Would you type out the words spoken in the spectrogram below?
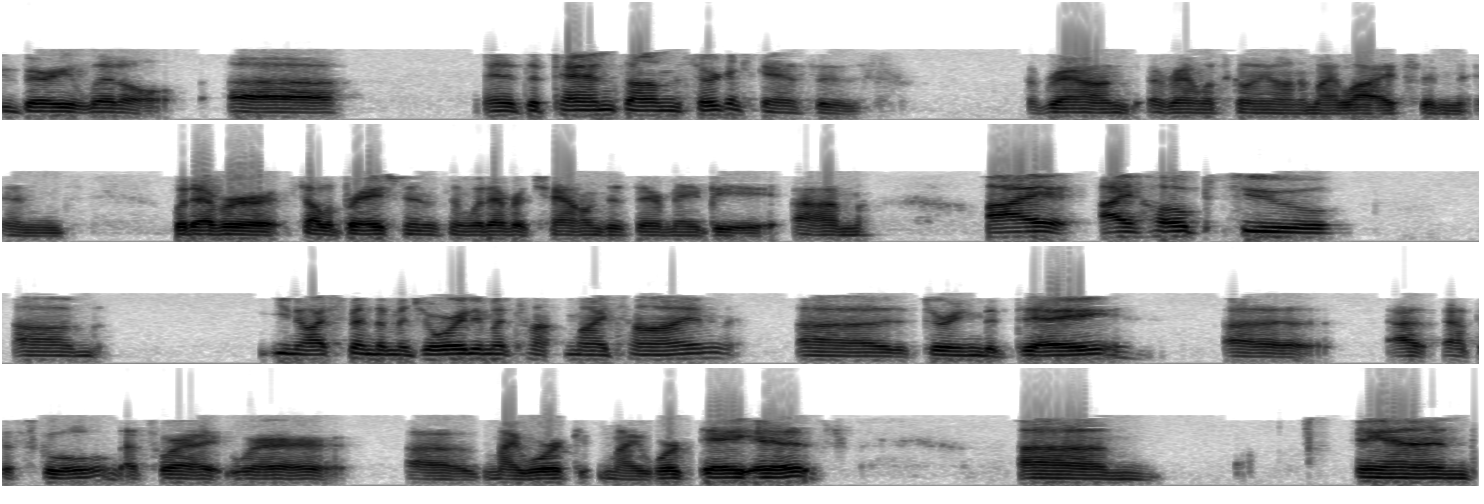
to very little. Uh and it depends on the circumstances around around what's going on in my life and and whatever celebrations and whatever challenges there may be. Um, I I hope to, um, you know, I spend the majority of my, t- my time uh, during the day uh, at, at the school. That's where I where uh, my work my work day is, um, and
